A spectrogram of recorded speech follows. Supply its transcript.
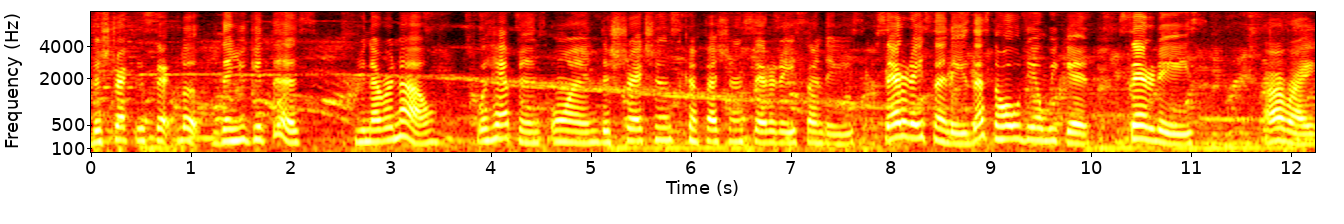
Distracted set. Look, then you get this. You never know what happens on Distractions Confessions Saturday Sundays. Saturday Sundays. That's the whole damn weekend. Saturdays. All right.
